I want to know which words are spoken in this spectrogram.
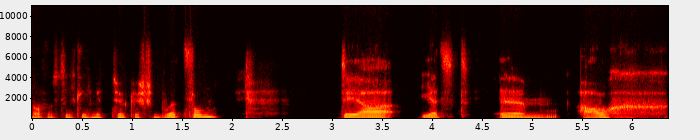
offensichtlich mit türkischen Wurzeln, der jetzt ähm, auch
